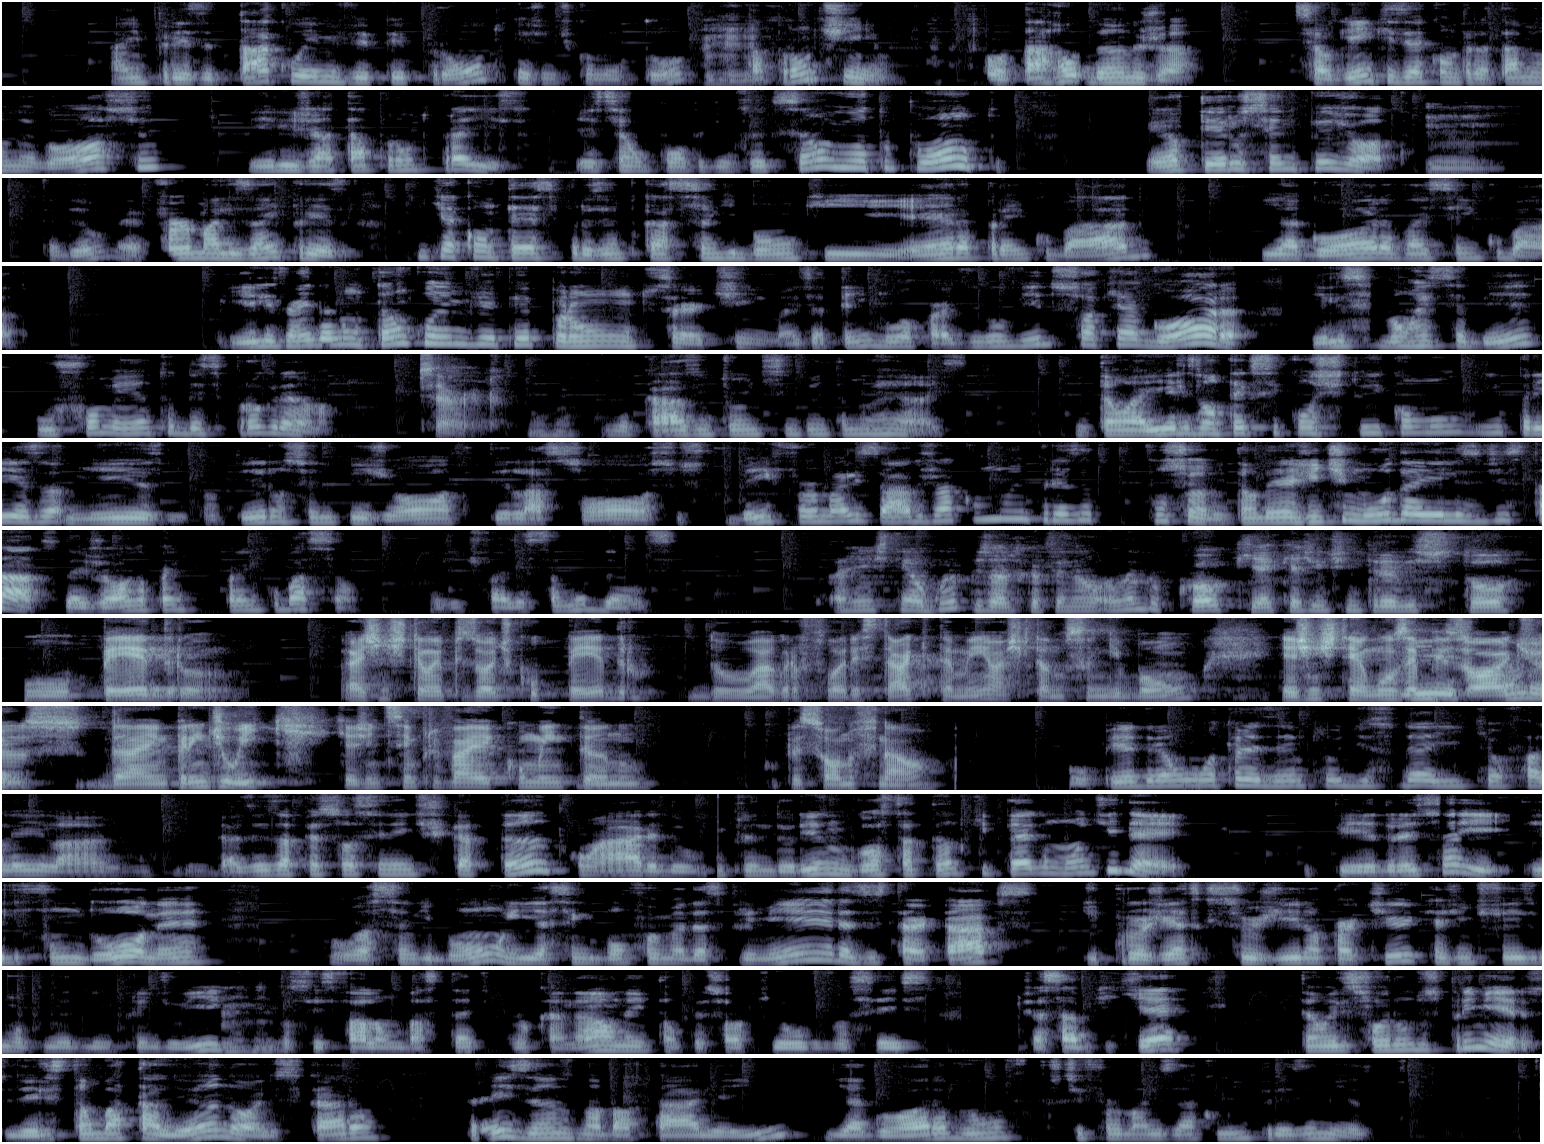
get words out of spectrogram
a empresa está com o MVP pronto, que a gente comentou, Uhum. está prontinho. Pô, tá rodando já. Se alguém quiser contratar meu negócio, ele já está pronto para isso. Esse é um ponto de inflexão. E o outro ponto é eu ter o CNPJ, Hum, entendeu? É formalizar a empresa. O que, que acontece, por exemplo, com a Sangue Bom que era pré-incubado e agora vai ser incubado? E eles ainda não estão com o MVP pronto certinho, mas já tem boa parte desenvolvido, só que agora eles vão receber o fomento desse programa certo. no caso, em torno de 50 mil reais. Então aí eles vão ter que se constituir como empresa mesmo, então ter um CNPJ, ter lá sócios, bem formalizado, já como uma empresa funciona. Então daí a gente muda eles de status, daí joga para incubação. A gente faz essa mudança. A gente tem algum episódio que eu não lembro qual que é que a gente entrevistou. O Pedro, a gente tem um episódio com o Pedro, do Agroflorestar, que também eu acho que tá no Sangue Bom. E a gente tem alguns Isso, episódios da Empreende Week, que a gente sempre vai comentando pessoal no final. O Pedro é um outro exemplo disso daí que eu falei lá. Às vezes a pessoa se identifica tanto com a área do empreendedorismo, gosta tanto que pega um monte de ideia. O Pedro é isso aí. Ele fundou, né, o A Sangue Bom, e a Sangue Bom foi uma das primeiras startups de projetos que surgiram a partir que a gente fez o movimento do Empreende Week, Uhum. que vocês falam bastante no canal, né? Então o pessoal que ouve vocês já sabe o que, que é. Então eles foram um dos primeiros. Eles estão batalhando, ó, eles ficaram três anos na batalha aí e agora vão se formalizar como empresa mesmo.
